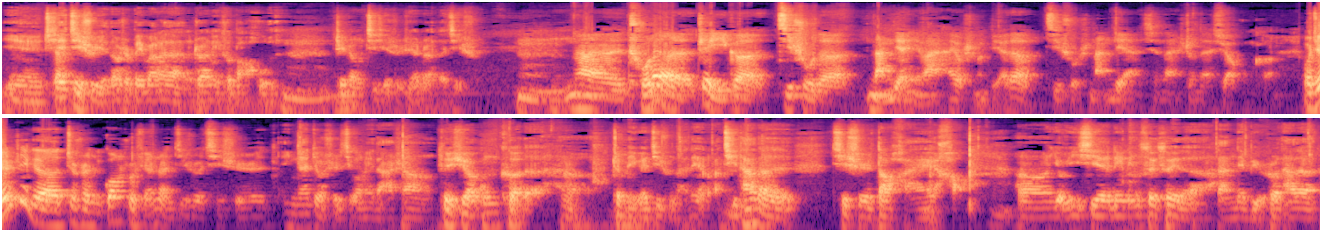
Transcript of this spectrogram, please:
也这些技术也都是被 d a n 的专利所保护的。嗯，这种机械式旋转的技术。嗯，那除了这一个技术的难点以外，还有什么别的技术是难点？现在正在需要攻克？我觉得这个就是你光束旋转技术，其实应该就是激光雷达上最需要攻克的呃这么一个技术难点了。其他的其实倒还好，呃，有一些零零碎碎的难点，比如说它的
